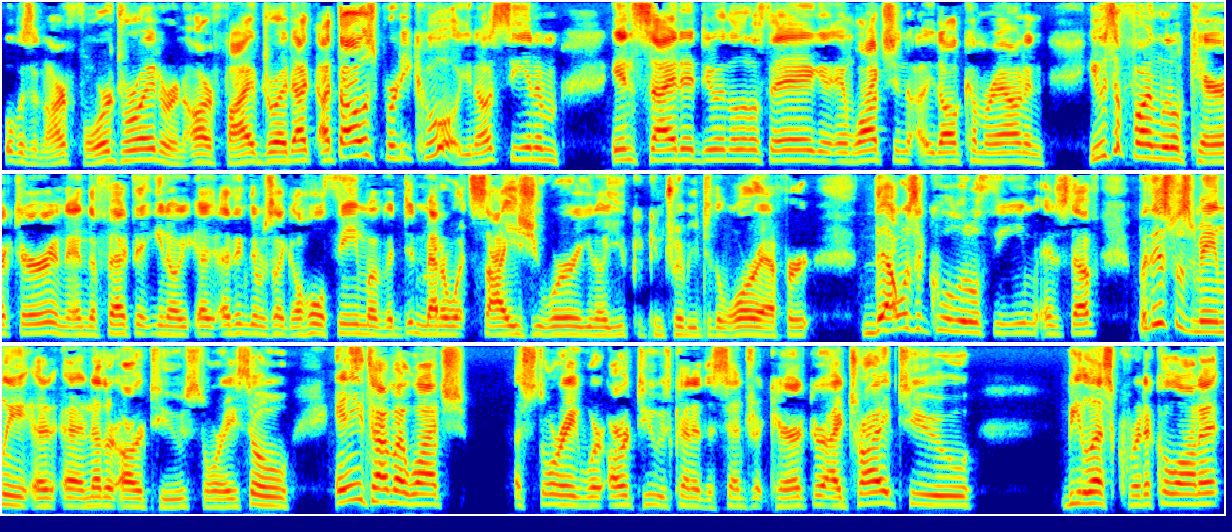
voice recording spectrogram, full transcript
what was it, an R4 droid or an R5 droid? I, I thought it was pretty cool, you know, seeing him inside it, doing the little thing and, and, watching it all come around. And he was a fun little character. And, and the fact that, you know, I, I, think there was like a whole theme of it didn't matter what size you were, you know, you could contribute to the war effort. That was a cool little theme and stuff. But this was mainly a, another R2 story. So anytime I watch a story where R2 is kind of the centric character, I try to be less critical on it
